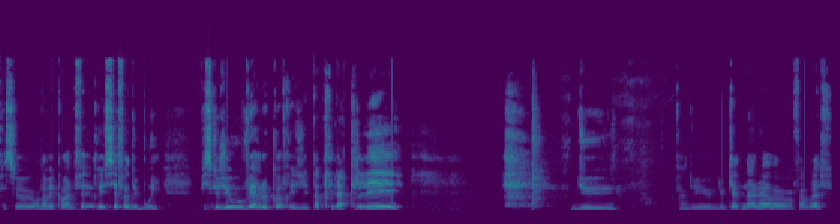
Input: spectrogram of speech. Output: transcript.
parce qu'on avait quand même réussi à faire du bruit, puisque j'ai ouvert le coffre et j'ai pas pris la clé du, du, cadenas, là, enfin bref.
